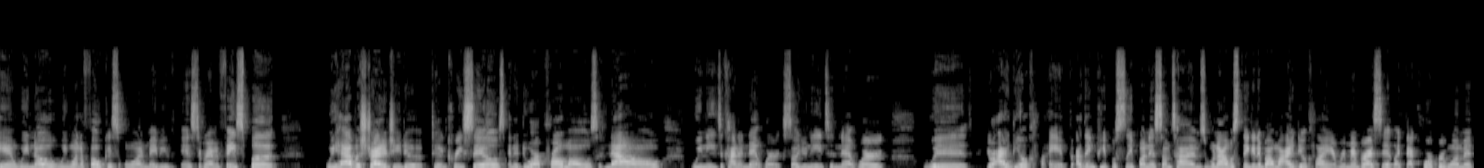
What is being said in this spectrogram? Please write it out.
And we know we want to focus on maybe Instagram and Facebook. We have a strategy to, to increase sales and to do our promos. Now we need to kind of network. So you need to network with your ideal client. I think people sleep on this sometimes. When I was thinking about my ideal client, remember I said like that corporate woman,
